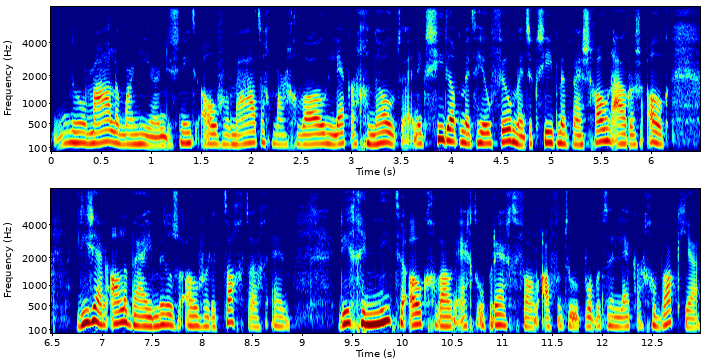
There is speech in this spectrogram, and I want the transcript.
normale manier. Dus niet overmatig, maar gewoon lekker genoten. En ik zie dat met heel veel mensen. Ik zie het met mijn schoonouders ook. Die zijn allebei inmiddels over de tachtig. En die genieten ook gewoon echt oprecht van af en toe bijvoorbeeld een lekker gebakje.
